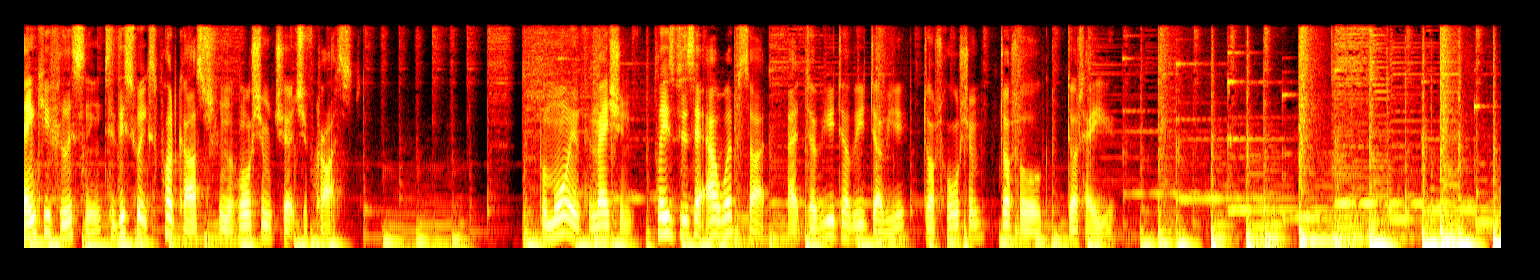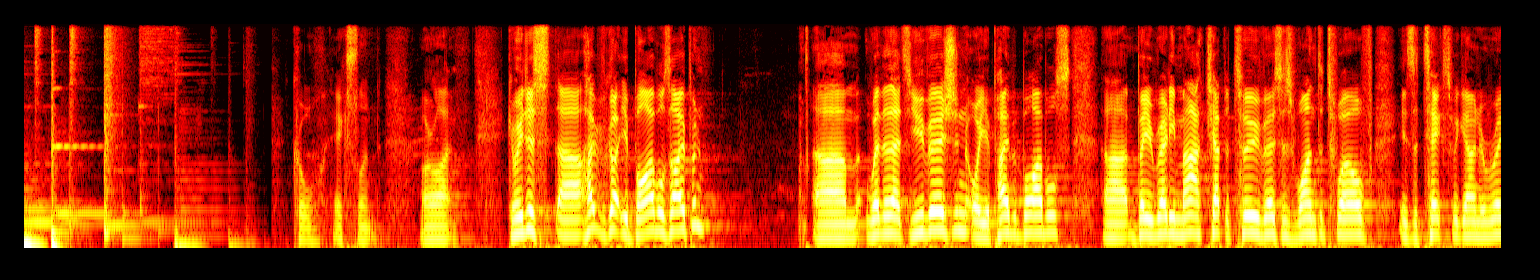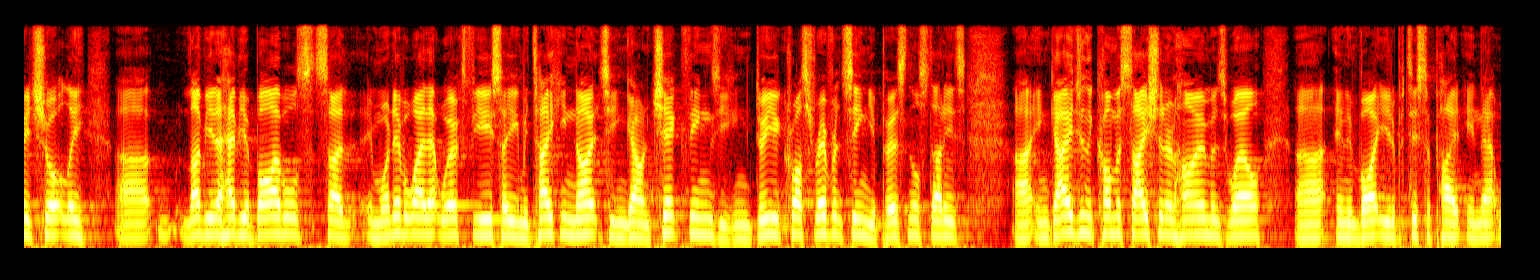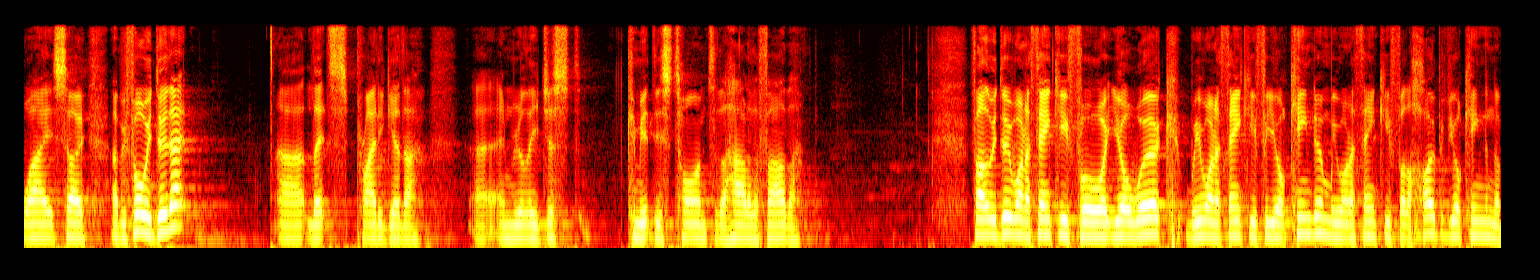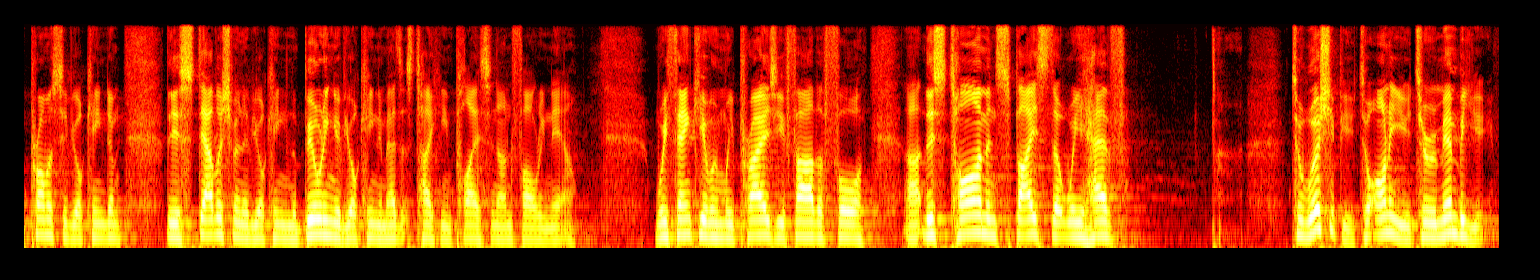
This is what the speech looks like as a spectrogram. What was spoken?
Thank you for listening to this week's podcast from the Horsham Church of Christ. For more information, please visit our website at www.horsham.org.au. Cool, excellent. All right. Can we just uh, hope you've got your Bibles open? Um, whether that's YouVersion or your paper Bibles, uh, be ready. Mark chapter 2, verses 1 to 12 is the text we're going to read shortly. Uh, love you to have your Bibles, so in whatever way that works for you, so you can be taking notes, you can go and check things, you can do your cross referencing, your personal studies, uh, engage in the conversation at home as well, uh, and invite you to participate in that way. So uh, before we do that, uh, let's pray together and really just commit this time to the heart of the Father. Father, we do want to thank you for your work. We want to thank you for your kingdom. We want to thank you for the hope of your kingdom, the promise of your kingdom, the establishment of your kingdom, the building of your kingdom as it's taking place and unfolding now. We thank you and we praise you, Father, for uh, this time and space that we have to worship you, to honor you, to remember you.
